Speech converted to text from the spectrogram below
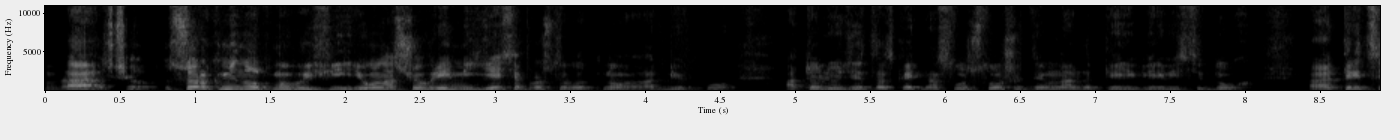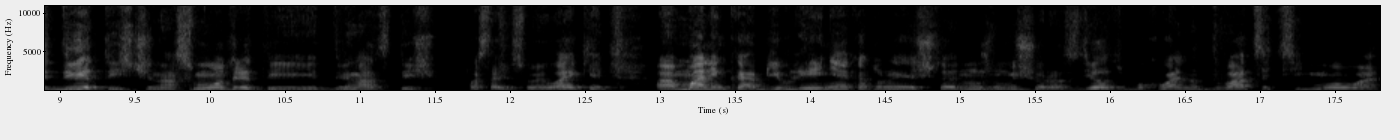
40 а, минут мы в эфире, у нас еще время есть, я просто вот, ну, отбивку, а то люди, так сказать, нас слушают, им надо перевести дух. 32 а, тысячи нас смотрят и 12 тысяч поставили свои лайки. А, маленькое объявление, которое я считаю нужным еще раз сделать. Буквально 27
